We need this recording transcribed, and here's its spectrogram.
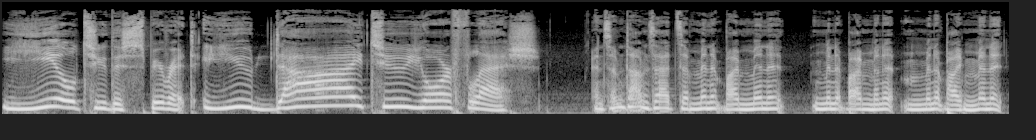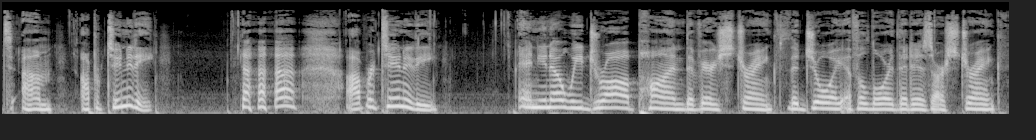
yield to the spirit. You die to your flesh. And sometimes that's a minute by minute, minute by minute, minute by minute um, opportunity. opportunity and you know, we draw upon the very strength, the joy of the Lord that is our strength.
